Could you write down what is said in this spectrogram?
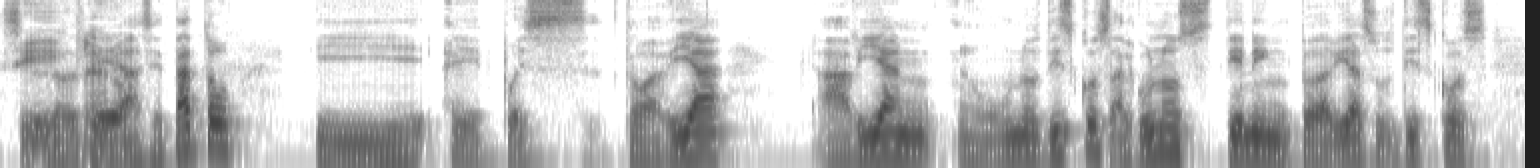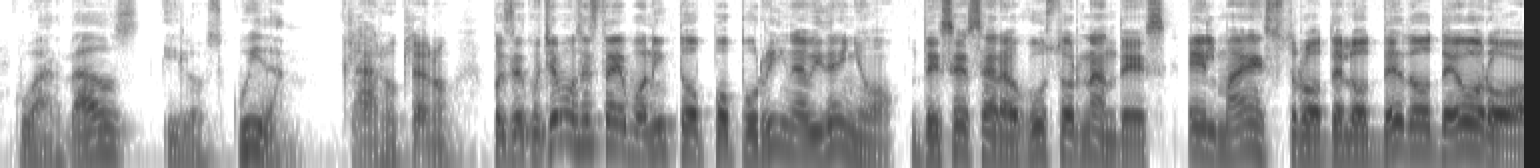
Sí, los de acetato y eh, pues todavía habían unos discos, algunos tienen todavía sus discos guardados y los cuidan. Claro, claro. Pues escuchemos este bonito popurrí navideño de César Augusto Hernández, el maestro de los dedos de oro.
